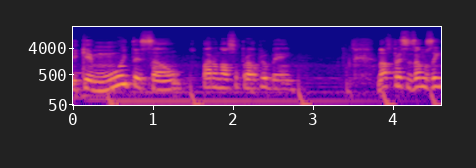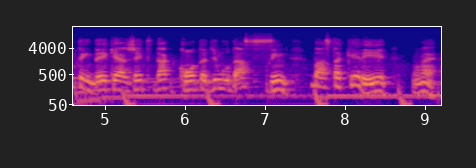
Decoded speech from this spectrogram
e que muitas são para o nosso próprio bem. Nós precisamos entender que a gente dá conta de mudar sim, basta querer, não é?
